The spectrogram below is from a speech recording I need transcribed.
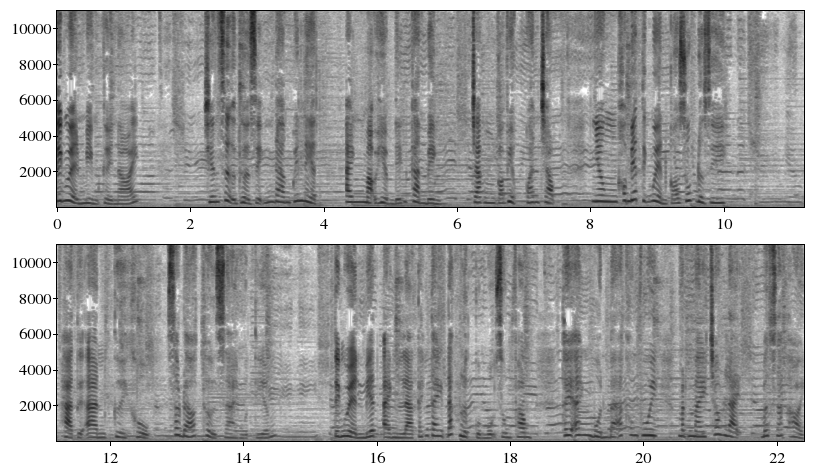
Tinh Nguyện mỉm cười nói, chiến sự thừa dĩnh đang quyết liệt, anh mạo hiểm đến Càn Bình, chắc có việc quan trọng, nhưng không biết Tĩnh Nguyện có giúp được gì. Hà Tử An cười khổ, sau đó thở dài một tiếng. Tĩnh Nguyện biết anh là cánh tay đắc lực của mộ dung phong, thấy anh buồn bã không vui, mặt mày trao lại, bất giác hỏi.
